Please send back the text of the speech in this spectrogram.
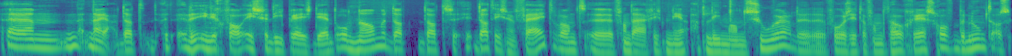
Ehm, nou ja, dat, in ieder geval is er die president ontnomen. Dat, dat, dat is een feit, want eh, vandaag is meneer Adli Mansour... de, voorzitter van het Hoge Rechtshof, benoemd als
